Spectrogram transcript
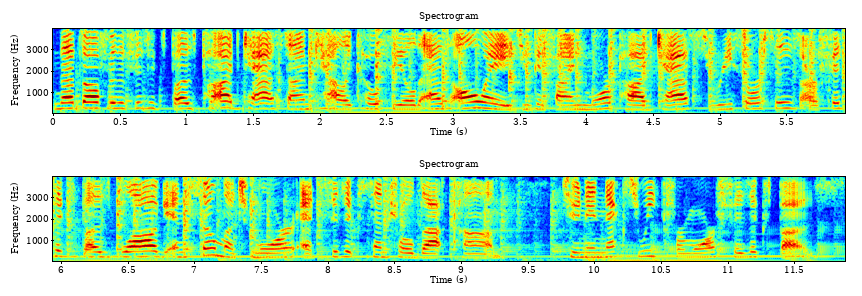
That's all for the Physics Buzz podcast. I'm Calla Cofield. As always, you can find more podcasts, resources, our Physics Buzz blog, and so much more at physicscentral.com. Tune in next week for more Physics Buzz.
